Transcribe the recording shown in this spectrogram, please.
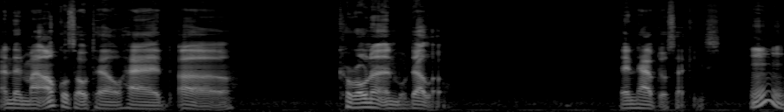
and then my uncle's hotel had uh, Corona and Modelo. They didn't have Dos Equis. Mm.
